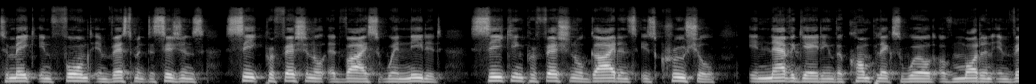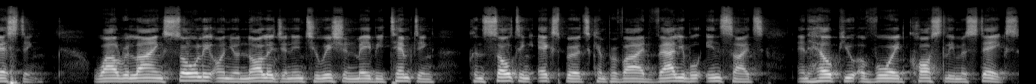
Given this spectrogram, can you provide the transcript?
To make informed investment decisions, seek professional advice when needed. Seeking professional guidance is crucial in navigating the complex world of modern investing. While relying solely on your knowledge and intuition may be tempting, consulting experts can provide valuable insights and help you avoid costly mistakes.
